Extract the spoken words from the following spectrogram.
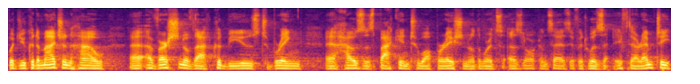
But you could imagine how uh, a version of that could be used to bring uh, houses back into operation. In other words, as Lorcan says, if it was if they're empty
